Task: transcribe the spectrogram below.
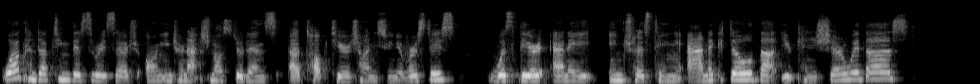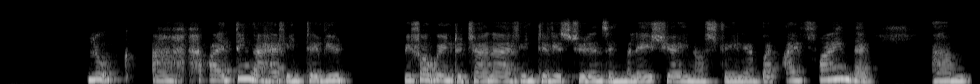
while conducting this research on international students at top tier Chinese universities, was there any interesting anecdote that you can share with us? Look, uh, I think I have interviewed, before going to China, I've interviewed students in Malaysia, in Australia, but I find that um,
